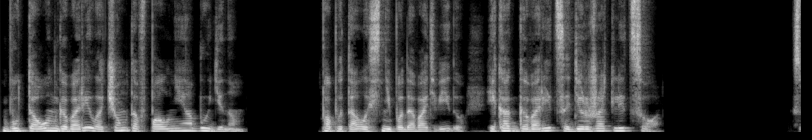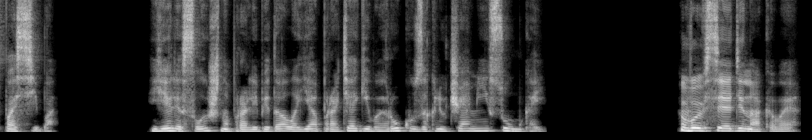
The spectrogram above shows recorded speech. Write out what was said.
будто он говорил о чем-то вполне обыденном. Попыталась не подавать виду и, как говорится, держать лицо. «Спасибо», Еле слышно пролепетала я, протягивая руку за ключами и сумкой. «Вы все одинаковые.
